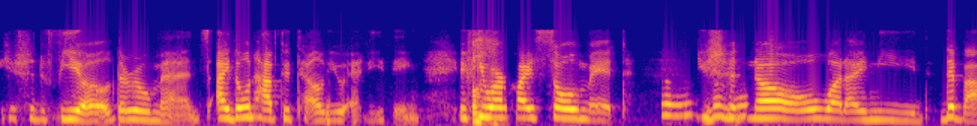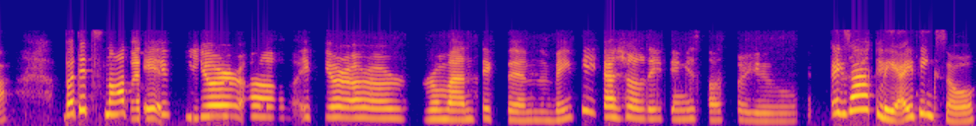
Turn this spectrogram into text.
you should feel the romance. I don't have to tell you anything. If you are my soulmate, you should know what I need, diba? But it's not But it. if you're uh, if you're a romantic, then maybe casual dating is not for you. Exactly, I think so.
